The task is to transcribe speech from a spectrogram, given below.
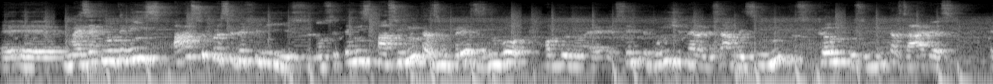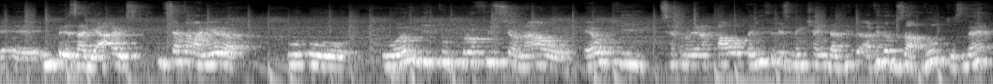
é, é, mas é que não tem nem espaço para se definir isso. Não se tem espaço em muitas empresas, não vou, óbvio, é, é sempre ruim generalizar, mas em muitos campos, em muitas áreas é, é, empresariais, de certa maneira, o, o, o, âmbito profissional é o que, de certa maneira, pauta, infelizmente, ainda a vida, a vida dos adultos, né?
